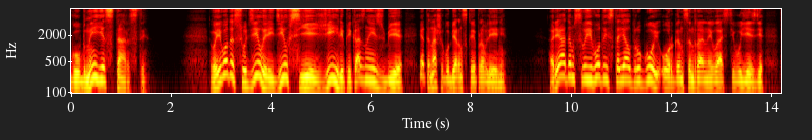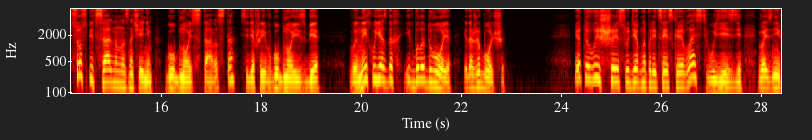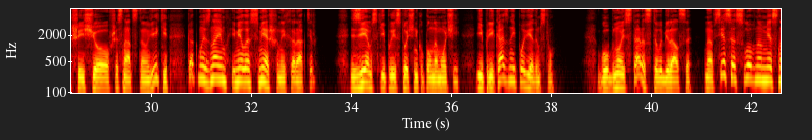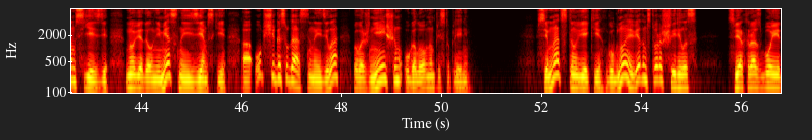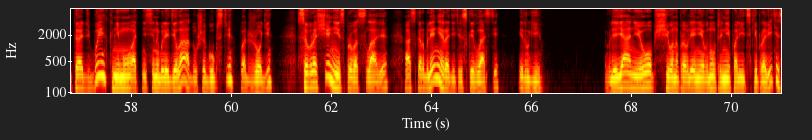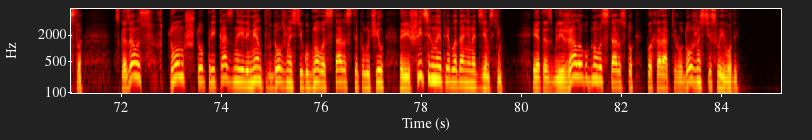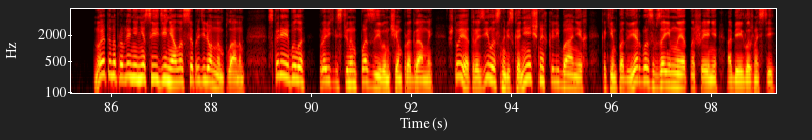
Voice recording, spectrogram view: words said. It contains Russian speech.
Губные старосты. Воевода судил и рядил в съезжей или приказной избе, это наше губернское правление. Рядом с воеводой стоял другой орган центральной власти в уезде со специальным назначением губной староста, сидевший в губной избе. В иных уездах их было двое и даже больше – эта высшая судебно-полицейская власть в уезде, возникшая еще в XVI веке, как мы знаем, имела смешанный характер, земский по источнику полномочий и приказный по ведомству. Губной староста выбирался на всесословном местном съезде, но ведал не местные и земские, а общегосударственные дела по важнейшим уголовным преступлениям. XVII веке губное ведомство расширилось. Сверх разбоя и татьбы к нему отнесены были дела о душегубстве, поджоге, совращении из православия, оскорблении родительской власти и другие. Влияние общего направления внутренней политики правительства сказалось в том, что приказный элемент в должности губного старосты получил решительное преобладание над земским – и это сближало губного старосту по характеру должности своей воды. Но это направление не соединялось с определенным планом, скорее было правительственным позывом, чем программой, что и отразилось на бесконечных колебаниях, каким подверглось взаимное отношение обеих должностей.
